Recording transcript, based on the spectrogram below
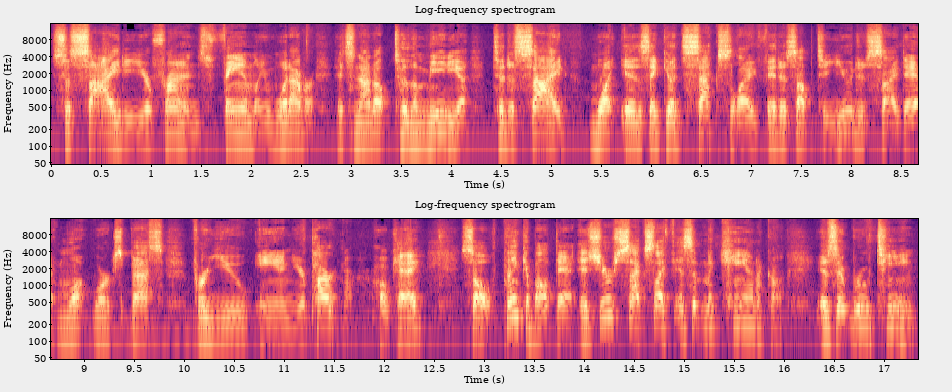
society, your friends, family, whatever. It's not up to the media to decide what is a good sex life. It is up to you to decide that and what works best for you and your partner. Okay? So think about that. Is your sex life, is it mechanical? Is it routine?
